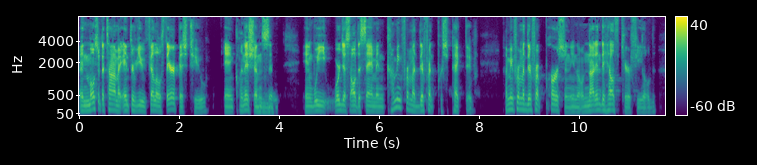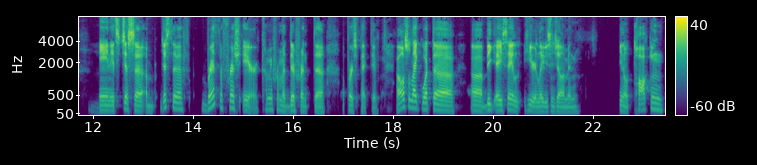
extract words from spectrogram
and most of the time I interview fellow therapists too and clinicians, mm-hmm. and and we we're just all the same and coming from a different perspective, coming from a different person, you know, not in the healthcare field, mm-hmm. and it's just a, a, just a breath of fresh air coming from a different uh, perspective. I also like what the uh, Big A say here, ladies and gentlemen. You know, talking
